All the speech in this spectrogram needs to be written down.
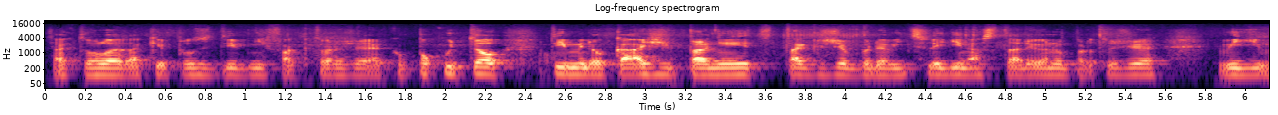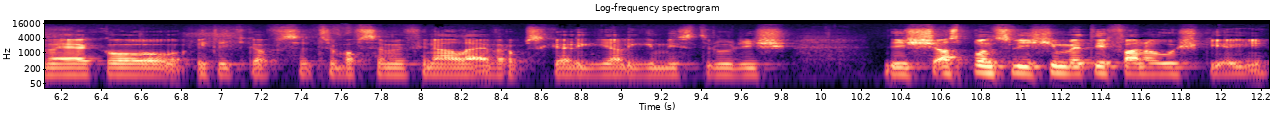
tak tohle je taky pozitivní faktor, že jako pokud to týmy dokáží plnit, takže bude víc lidí na stadionu, protože vidíme jako i teďka se třeba v semifinále Evropské ligy a ligy mistrů, když když aspoň slyšíme ty fanoušky,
